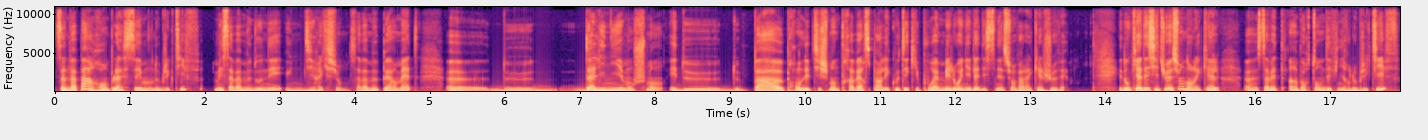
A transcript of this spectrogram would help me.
ça ne va pas remplacer mon objectif, mais ça va me donner une direction. Ça va me permettre euh, d'aligner mon chemin et de ne pas euh, prendre les petits chemins de traverse par les côtés qui pourraient m'éloigner de la destination vers laquelle je vais. Et donc il y a des situations dans lesquelles euh, ça va être important de définir l'objectif.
